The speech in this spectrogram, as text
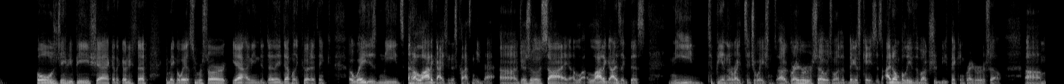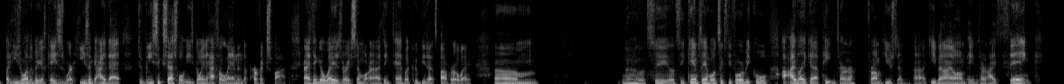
Bowles, JPP, Shaq, and the coaching staff can make Oweh a superstar. Yeah, I mean, they- definitely could. I think Oweh just needs, and a lot of guys in this class need that. Uh, Joseph Ossai, a, lo- a lot of guys like this need to be in the right situations. Uh, Gregory Rousseau is one of the biggest cases. I don't believe the Bucks should be picking Gregory Rousseau, um, but he's one of the biggest cases where he's a guy that to be successful, he's going to have to land in the perfect spot. And I think Oweh is very similar, and I think Tampa could be that spot for Oweh. Um, no, let's see. Let's see. Cam Sample at 64 would be cool. I, I like uh, Payton Turner from Houston. Uh, keep an eye on Payton Turner. I think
